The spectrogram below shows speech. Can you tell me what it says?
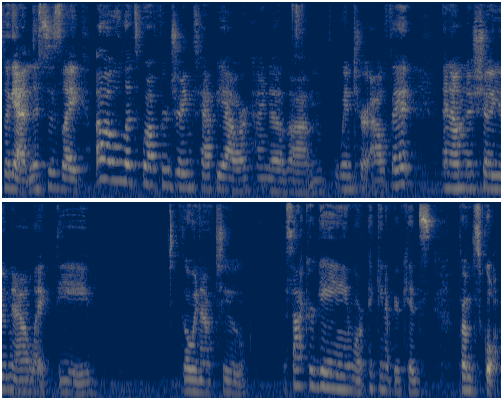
so again, this is like, oh, let's go out for drinks, happy hour kind of um, winter outfit. And I'm gonna show you now like the going out to the soccer game or picking up your kids from school.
